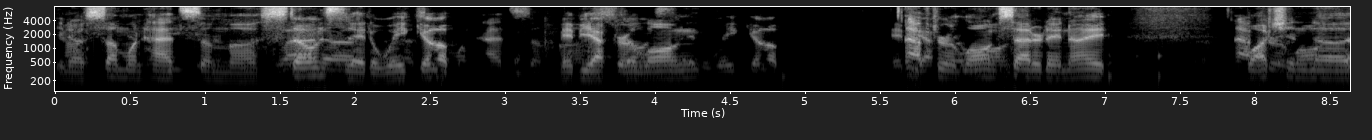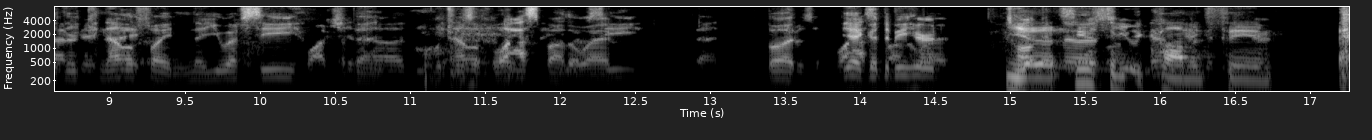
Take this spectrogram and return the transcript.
you know, someone had some uh, stones today to wake up. Maybe after a long wake up after a long Saturday night watching uh, the Canelo fight in the UFC event, which was a blast, by the way. But yeah, good to be here. Yeah, that talking, uh, seems to be a common theme.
